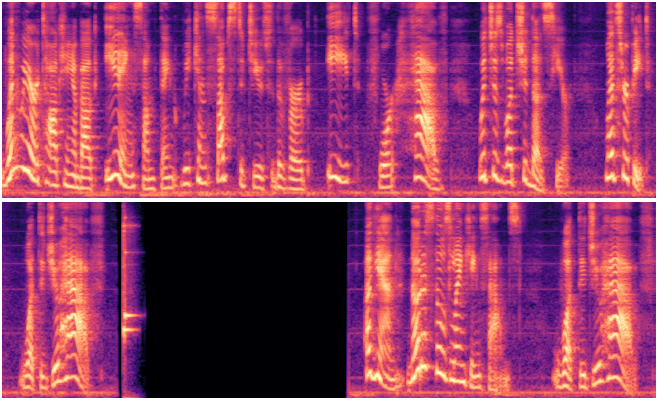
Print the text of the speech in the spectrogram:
When we are talking about eating something, we can substitute the verb eat for have, which is what she does here. Let's repeat. What did you have? Again, notice those linking sounds. What did you have?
